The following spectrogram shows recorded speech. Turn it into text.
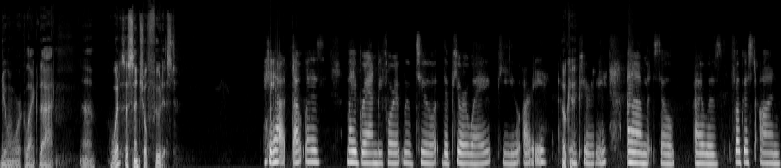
doing work like that. Uh, what is Essential Foodist? Yeah, that was my brand before it moved to the Pure Way, P U R E. Okay. Purity. Um, so I was focused on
